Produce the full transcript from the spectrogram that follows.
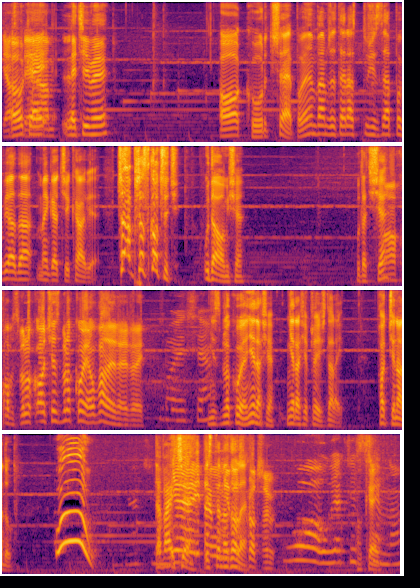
Ja Okej, wspieram. lecimy. O kurcze, powiem wam, że teraz tu się zapowiada mega ciekawie. Trzeba przeskoczyć! Udało mi się. Uda ci się? No, chłop, zblok on cię zblokuje, uważaj, daj, daj. Boję się. Nie zblokuje, nie da się. Nie da się przejść dalej. Chodźcie na dół. Woo! Dawajcie, Nie, tak jestem na dole. Wow, jak tu jest Okej. ciemno.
